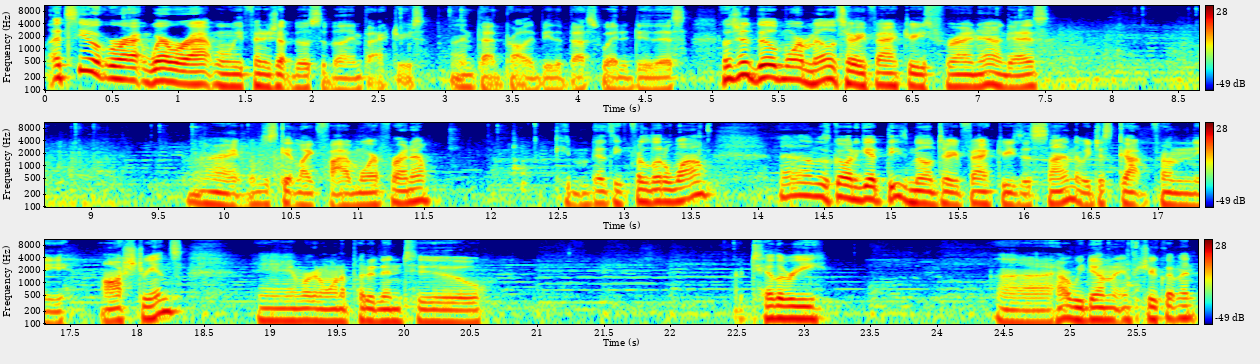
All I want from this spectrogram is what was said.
Let's see we're at, where we're at when we finish up those civilian factories. I think that'd probably be the best way to do this. Let's just build more military factories for right now, guys. Alright, we'll just get like five more for right now. keep them busy for a little while. Uh, let's go and get these military factories assigned that we just got from the Austrians. And we're going to want to put it into artillery. Uh, how are we doing on infantry equipment?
